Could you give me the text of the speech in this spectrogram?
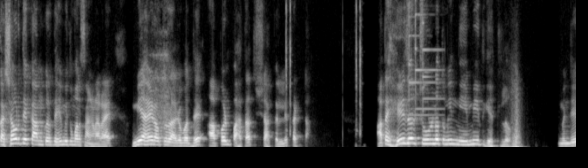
कशावर ते काम करते हे मी तुम्हाला सांगणार आहे. मी आहे डॉक्टर राजोपाध्ये. आपण पाहतात शाकल्य कट्टा. आता हे जर चूर्ण तुम्ही नियमित घेतलं म्हणजे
